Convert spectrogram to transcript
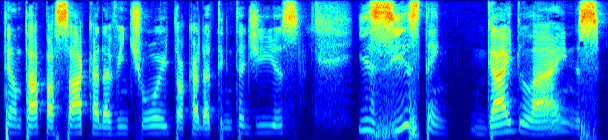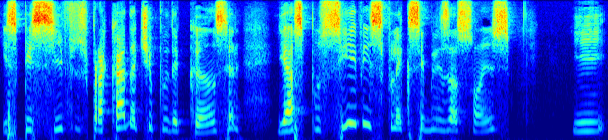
tentar passar a cada 28, a cada 30 dias. Existem guidelines específicos para cada tipo de câncer e as possíveis flexibilizações e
